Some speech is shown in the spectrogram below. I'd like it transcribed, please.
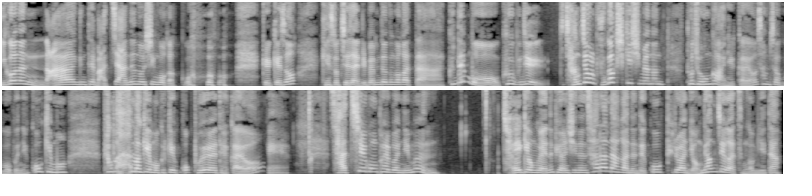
이거는 나한테 맞지 않는 옷인 것 같고 그렇게 해서 계속 제자리를 맴도는 것 같다. 근데 뭐 그 이제 장점을 부각시키시면은 더 좋은 거 아닐까요? 3495번님 꼭 이렇게 뭐 평범하게 뭐 그렇게 꼭 보여야 될까요? 예. 4708번님은 저의 경우에는 변신은 살아나가는데 꼭 필요한 영양제 같은 겁니다.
